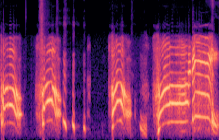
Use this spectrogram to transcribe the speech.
호! 허리! 오, 허리!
